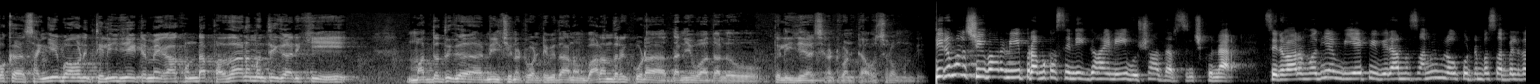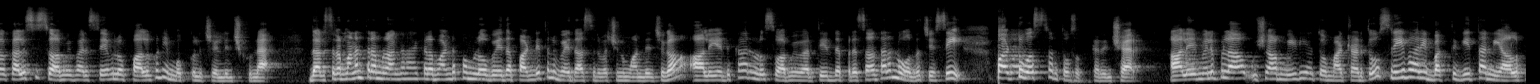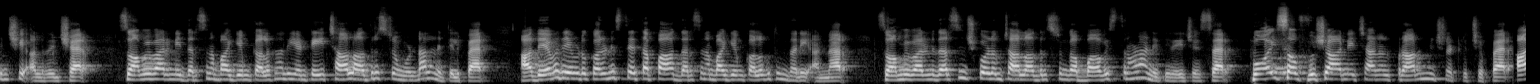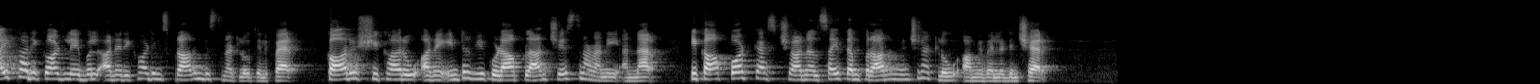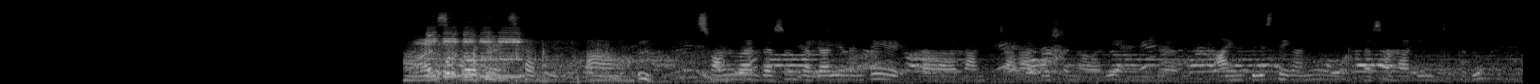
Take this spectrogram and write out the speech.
ఒక సంఘీభావాన్ని తెలియజేయటమే కాకుండా ప్రధానమంత్రి గారికి మద్దతుగా నిలిచినటువంటి విధానం వారందరికీ కూడా ధన్యవాదాలు తెలియజేయాల్సినటువంటి అవసరం ఉంది. తిరుమల శ్రీవారిని ప్రముఖ సినీ గాయని ఉషా దర్శించుకున్నారు. శనివారం ఉదయం వీఐపీ విరామ సమయంలో కుటుంబ సభ్యులతో కలిసి స్వామివారి సేవలో పాల్గొని మొక్కులు చెల్లించుకున్నారు. దర్శనం అనంతరం రంగనాయకుల మండపంలో వేద పండితులు వేదాశీర్వచనం అందించగా ఆలయ అధికారులు స్వామివారి తీర్థ ప్రసాదాలను అందచేసి పట్టు వస్త్రంతో సత్కరించారు. ఆలయం వెలుపల ఉషా మీడియాతో మాట్లాడుతూ శ్రీవారి భక్తి గీతాన్ని ఆలపించి అలరించారు. స్వామివారిని దర్శన భాగ్యం కలగాలి అంటే చాలా అదృష్టం ఉండాలని తెలిపారు. ఆ దేవదేవుడు కరుణిస్తే తప్ప దర్శన భాగ్యం కలుగుతుందని అన్నారు. స్వామివారిని దర్శించుకోవడం చాలా అదృష్టంగా భావిస్తున్నానని తెలియజేశారు. వాయిస్ ఆఫ్ ఉషా అనే ఛానల్ ప్రారంభించినట్లు చెప్పారు. ఐకా రికార్డ్ లేబుల్ అనే రికార్డింగ్స్ ప్రారంభిస్తున్నట్లు తెలిపారు. కారు షికారు అనే ఇంటర్వ్యూ కూడా ప్లాన్ చేస్తున్నానని అన్నారు. ఇక పాడ్కాస్ట్ ఛానల్ సైతం ప్రారంభించినట్లు ఆమె వెల్లడించారు. స్వామివారి దర్శనం జరగాలి అని అంటే దానికి చాలా అదృష్టం కావాలి. అండ్ ఆయన పిలిస్తే కానీ దర్శన భాగ్యం దొరకదు.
